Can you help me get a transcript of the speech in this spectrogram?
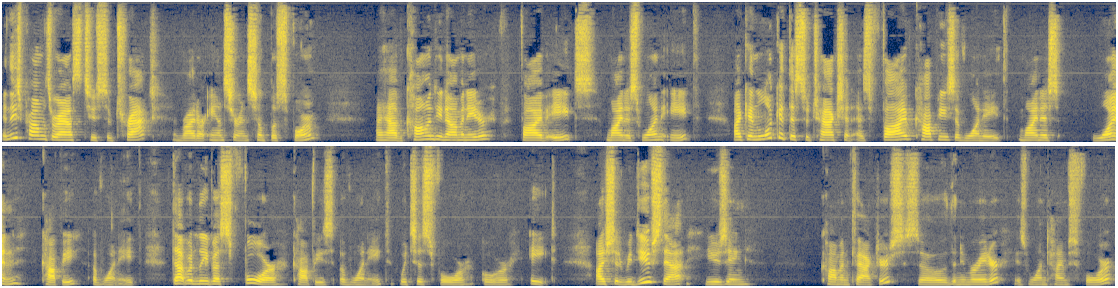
In these problems we're asked to subtract and write our answer in simplest form. I have common denominator 5 eighths minus 1 eighth. I can look at this subtraction as 5 copies of 1 eighth minus 1 copy of 1 eighth. That would leave us 4 copies of 1 eighth, which is 4 over 8. I should reduce that using common factors. So the numerator is 1 times 4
